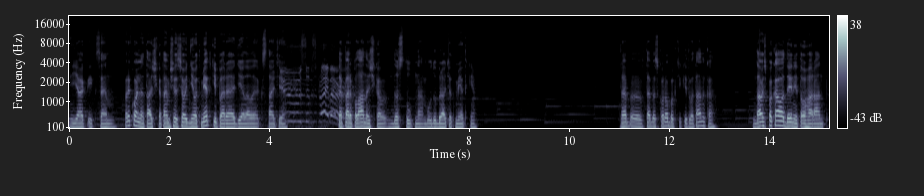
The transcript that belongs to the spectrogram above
Як XM. Прикольна тачка. Там ще сьогодні отметки переділили, кстати. Тепер планочка доступна, буду брати отметки. Треба в тебе з коробок тільки два танка. Да, ось поки один і то гарант.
